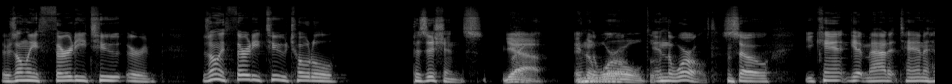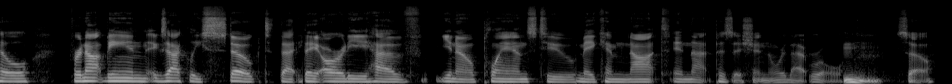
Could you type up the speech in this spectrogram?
there's only 32 or there's only 32 total positions. like, Yeah, in, the, world. In the world. so you can't get mad at Tannehill for not being exactly stoked that they already have, you know, plans to make him not in that position or that role. Mhm. So,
